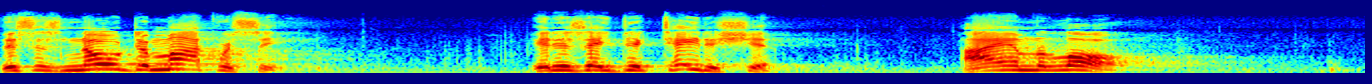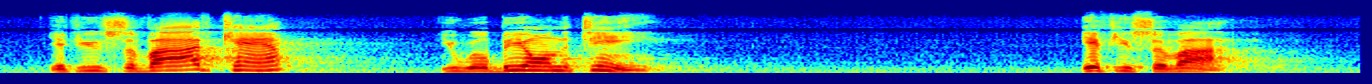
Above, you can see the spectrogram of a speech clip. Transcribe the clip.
This is no democracy. It is a dictatorship. I am the law. If you survive camp, you will be on the team. If you survive.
